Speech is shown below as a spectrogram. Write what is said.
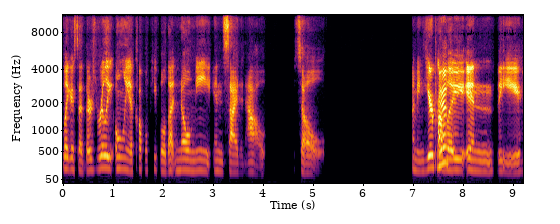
like I said, there's really only a couple people that know me inside and out. So, I mean, you're Yeah. probably in the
